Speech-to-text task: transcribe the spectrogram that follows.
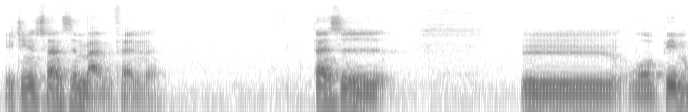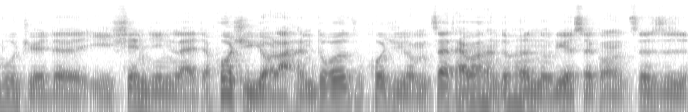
已经算是满分了，但是，嗯，我并不觉得以现今来讲，或许有啦，很多，或许我们在台湾很多很努力的社工，这是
